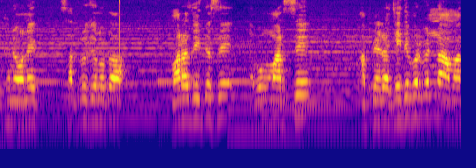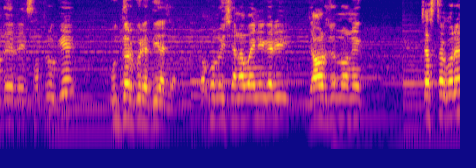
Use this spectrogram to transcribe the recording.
ওখানে অনেক ছাত্র জনতা মারা যাইতেছে এবং মারছে। আপনারা যেতে পারবেন না, আমাদের এই ছাত্রকে উদ্ধার করে দেওয়া যায় তখন ওই সেনাবাহিনী গাড়ি যাওয়ার জন্য অনেক চেষ্টা করে,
